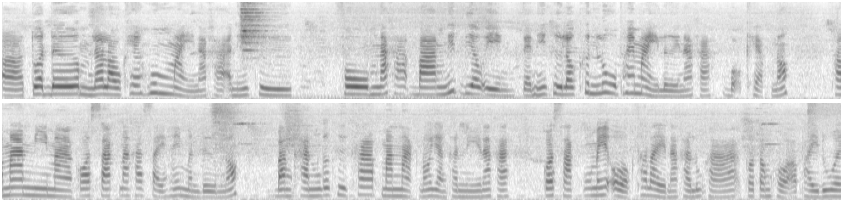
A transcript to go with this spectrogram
อ่าตัวเดิมแล้วเราแค่หุ้มใหม่นะคะ อันนี้คือโฟมนะคะ บางนิดเดียวเอง แต่นี่คือเราขึ้นรูปให้ใหม่เลยนะคะ เบาะแคปเนาะ ผ้าม่านมีมาก็ซักนะคะ ใส่ให้เหมือนเดิมเนาะบางคันก็คือคราบมันหนักเนาะอย่างคันนี้นะคะ ก็ซักไม่ออกเท่าไหร่นะคะ ลูกค้าก็ต้องขออภัยด้วย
